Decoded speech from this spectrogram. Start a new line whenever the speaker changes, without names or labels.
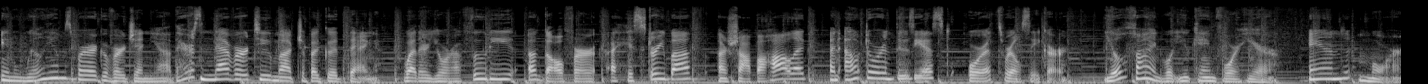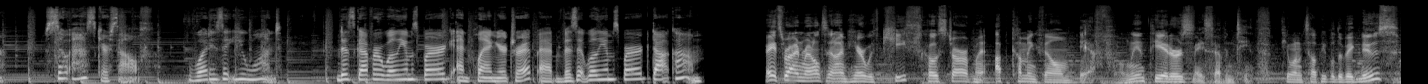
In Williamsburg, Virginia, there's never too much of a good thing. Whether you're a foodie, a golfer, a history buff, a shopaholic, an outdoor enthusiast, or a thrill seeker, you'll find what you came for here and more. So ask yourself, what is it you want? Discover Williamsburg and plan your trip at visitwilliamsburg.com.
Hey, it's Ryan Reynolds, and I'm here with Keith, co star of my upcoming film, If, only in theaters, May 17th. Do you want to tell people the big news?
